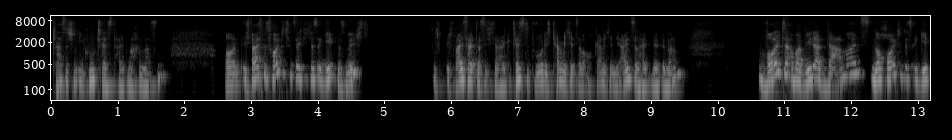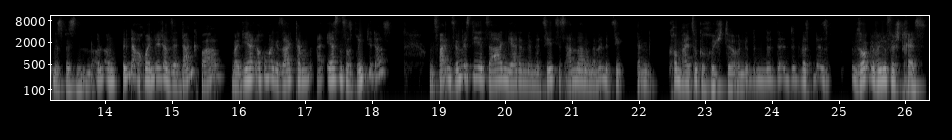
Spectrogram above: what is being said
klassischen IQ-Test halt machen lassen. Und ich weiß bis heute tatsächlich das Ergebnis nicht. Ich, ich, weiß halt, dass ich da getestet wurde. Ich kann mich jetzt aber auch gar nicht an die Einzelheiten erinnern. Wollte aber weder damals noch heute das Ergebnis wissen und, und, und bin da auch meinen Eltern sehr dankbar, weil die halt auch immer gesagt haben: erstens, was bringt dir das? Und zweitens, wenn wir es dir jetzt sagen, ja, dann, dann erzählst du es anderen und dann, erzähl, dann kommen halt so Gerüchte und was, also sorgt irgendwie nur für Stress.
